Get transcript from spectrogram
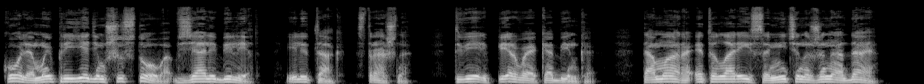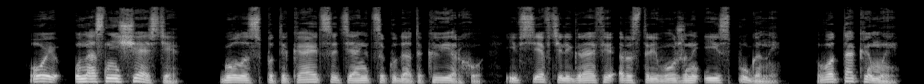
Коля, мы приедем шестого, взяли билет». Или так, страшно. «Тверь, первая кабинка». «Тамара, это Лариса, Митина жена, да». «Ой, у нас несчастье». Голос спотыкается, тянется куда-то кверху, и все в телеграфе растревожены и испуганы. Вот так и мы,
